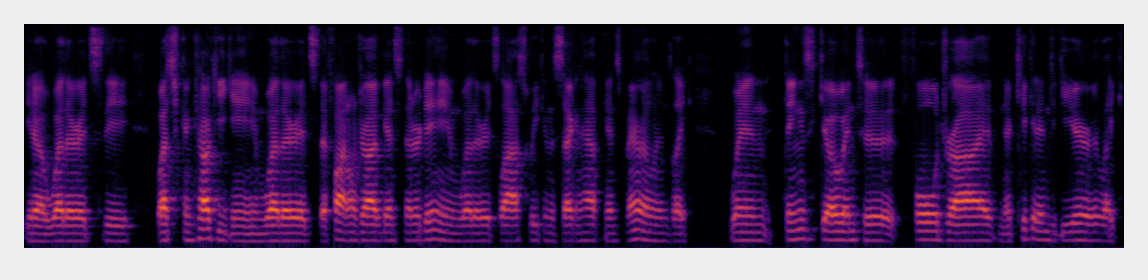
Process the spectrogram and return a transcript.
You know, whether it's the Western Kentucky game, whether it's the final drive against Notre Dame, whether it's last week in the second half against Maryland, like when things go into full drive and they kick it into gear, like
